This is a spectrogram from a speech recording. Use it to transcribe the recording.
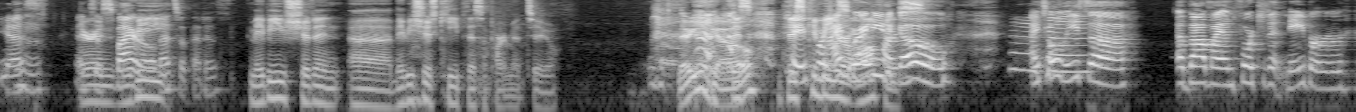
Yes. Mhm. It's Aaron, a spiral. maybe- That's what that is. Maybe you shouldn't. Uh, maybe you should just keep this apartment too. There you go. This, this Pay could be it. I'm your ready to go. Oh, I told God. Issa about my unfortunate neighbor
